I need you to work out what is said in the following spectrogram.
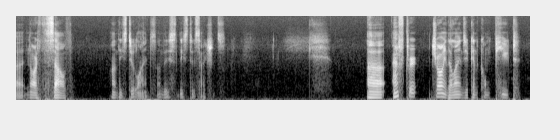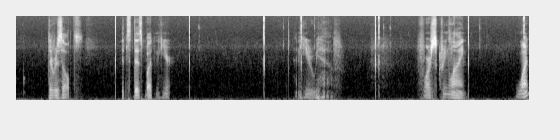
uh, north south on these two lines, on these these two sections. Uh, after drawing the lines, you can compute the results. It's this button here. And here we have for screen line 1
